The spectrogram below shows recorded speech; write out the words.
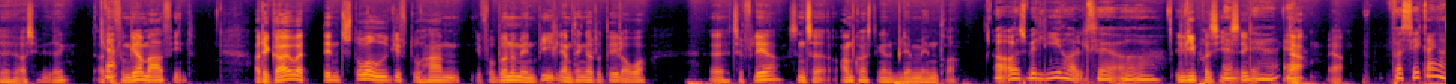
øh, og så videre. Ikke? Og Ja. det fungerer meget fint. Og det gør jo, at den store udgift, du har i forbundet med en bil, jamen den kan du dele over øh, til flere, sådan så omkostningerne bliver mindre. Og også vedligeholdelse og Lige præcis, alt ikke? det her. Ja, ja. Forsikringer?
